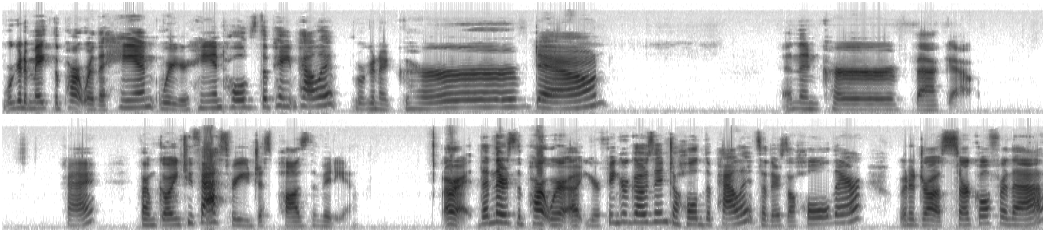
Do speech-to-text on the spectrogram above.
we're going to make the part where the hand, where your hand holds the paint palette. We're going to curve down and then curve back out. Okay? If I'm going too fast for you, just pause the video. All right, then there's the part where uh, your finger goes in to hold the palette. So there's a hole there. We're going to draw a circle for that.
